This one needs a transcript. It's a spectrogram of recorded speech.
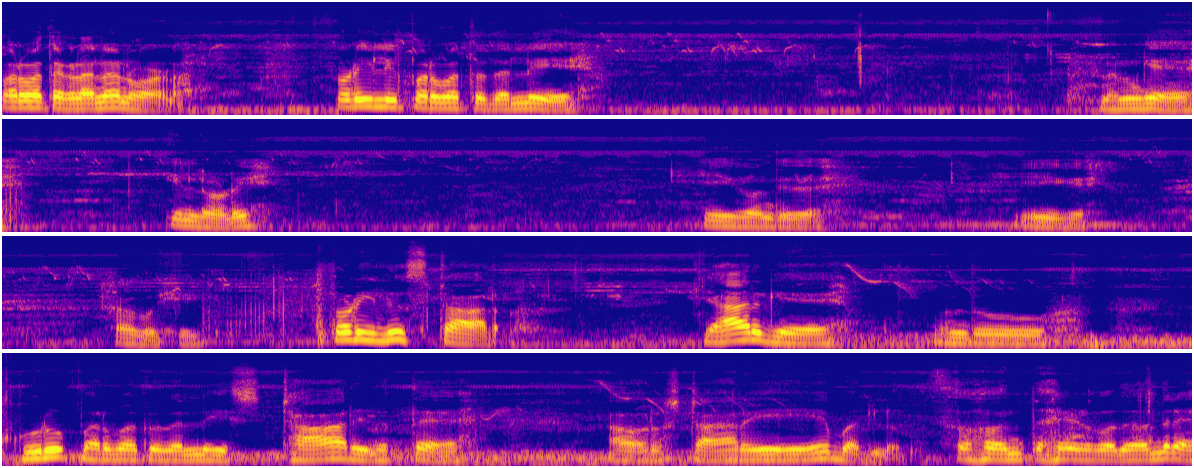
ಪರ್ವತಗಳನ್ನು ನೋಡೋಣ. ನೋಡಿ, ಇಲ್ಲಿ ಪರ್ವತದಲ್ಲಿ ನಮಗೆ ಇಲ್ಲಿ ನೋಡಿ ಹೀಗೊಂದಿದೆ ಹೀಗೆ. ಹಾಗೂ ಹೀಗೆ. ನೋಡಿ, ಇದು ಸ್ಟಾರ್. ಯಾರಿಗೆ ಒಂದು ಗುರು ಪರ್ವತದಲ್ಲಿ ಸ್ಟಾರ್ ಇರುತ್ತೆ, ಅವರು ಸ್ಟಾರೇ ಬದಲು. ಸೊ ಅಂತ ಹೇಳ್ಬೋದು. ಅಂದರೆ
